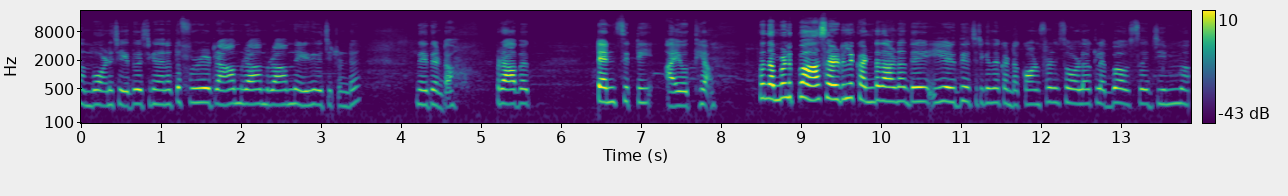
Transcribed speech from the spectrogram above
സംഭവമാണ് ചെയ്തു വെച്ചിരിക്കുന്നത്. അതിനകത്ത് ഫുൾ റാം റാം റാം എന്ന് എഴുതി വെച്ചിട്ടുണ്ട്. ഇതുണ്ടോ? Praveg tent city Ayodhya. അപ്പോൾ നമ്മളിപ്പോൾ ആ സൈഡിൽ കണ്ടതാണ് അത് ഈ എഴുതി വെച്ചിരിക്കുന്നത് കണ്ടോ? Conference hall club house gym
